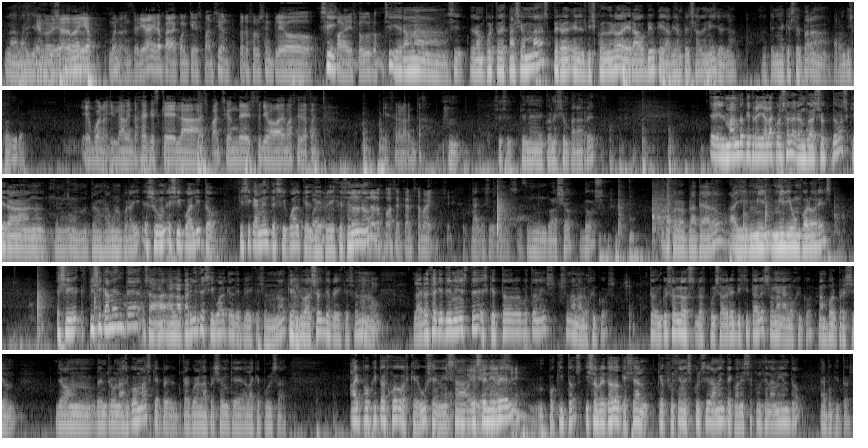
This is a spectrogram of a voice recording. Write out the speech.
La bahía Que en realidad la bahía, bueno, en teoría era para cualquier expansión, pero solo se empleó Sí. para disco duro. Sí, era una, sí, era un puerto de expansión más, pero el disco duro era obvio que habían pensado en ello ya. Tenía que ser para, para un disco duro. Y, bueno, y la ventaja que es que la expansión de esto llevaba además Ethernet. Que esa era la ventaja. Sí, sí, tiene conexión para red. El mando que traía la consola era un DualShock 2, que era. No tenemos, no tenemos alguno por ahí. Es, un, es igualito, físicamente es igual que el de Bueno, PlayStation no, 1. No lo puedo acercar, está por ahí. sí. Vale, sí, es, es un DualShock 2 de color plateado. Hay mil, mil y un colores. Es, físicamente, o sea, a, la apariencia es igual que el de PlayStation 1, ¿no? que el DualShock de PlayStation 1. La gracia que tiene este es que todos los botones son analógicos. Sí. To- incluso los, los pulsadores digitales son analógicos, van por presión. Lleva un- dentro unas gomas que calculan la presión que, a la que pulsa. Hay poquitos juegos que usen esa, Muy ese bien, ¿eh? nivel, poquitos, y sobre todo que sean que funcionen exclusivamente con ese funcionamiento, hay poquitos.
